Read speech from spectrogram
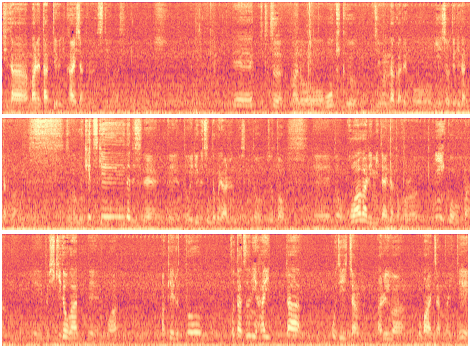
刻まれたっていうふうに解釈しています。で一つあの大きく自分の中でこう印象的だったのは受付がですね、えーと、入り口のとこにあるんですけどちょっと,、えーと、小上がりみたいなところにこう、まあえーと、引き戸があってこう開けるとこたつに入ったおじいちゃんあるいはおばあちゃんがいて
